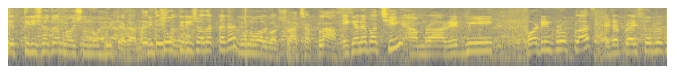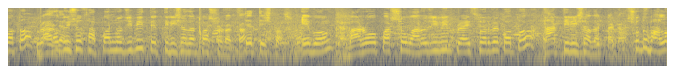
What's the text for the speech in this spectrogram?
তেত্রিশ হাজার নয়শো নব্বই টাকা মানে চৌত্রিশ হাজার টাকায় গ্লোবাল ভার্সন আচ্ছা প্লাস এখানে পাচ্ছি আমরা রেডমি ফোরটিন প্রো প্লাস এটার প্রাইস পড়বে কত? বারো দুইশো ছাপ্পান্ন জিবি তেত্রিশ হাজার পাঁচশো টাকা। তেত্রিশ পাঁচ এবং বারো পাঁচশো বারো জিবির প্রাইস পড়বে কত? আটত্রিশ হাজার টাকা। শুধু ভালো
